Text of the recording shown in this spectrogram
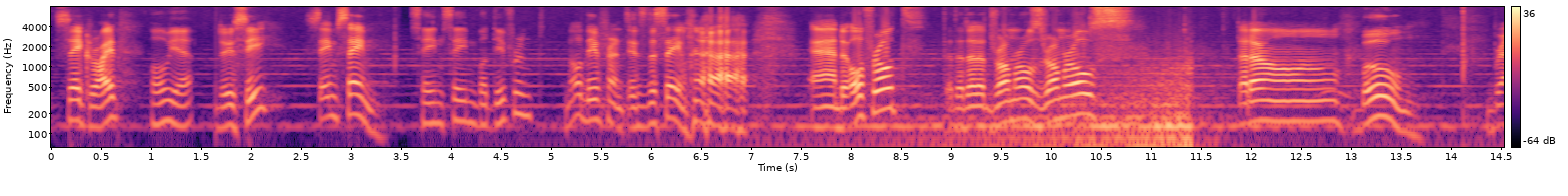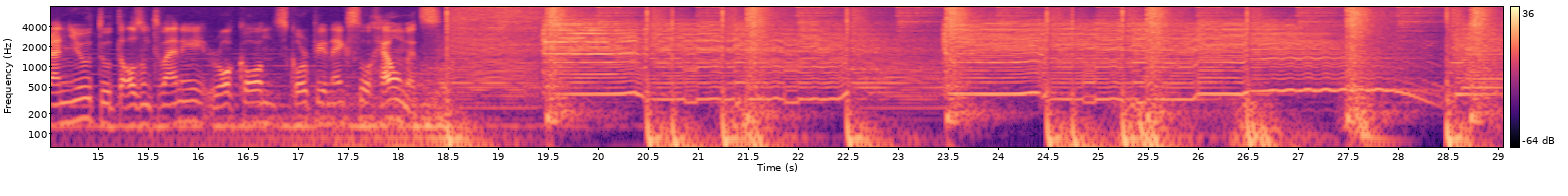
Sick, right? Oh yeah. Do you see? Same, same. Same, same, but different. No difference, it's the same. and the off-road, drum rolls, drum rolls. Ta-da! Boom! Brand new 2020 RokON Scorpion Exo helmets.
